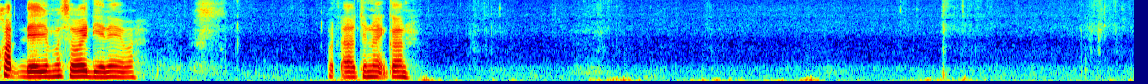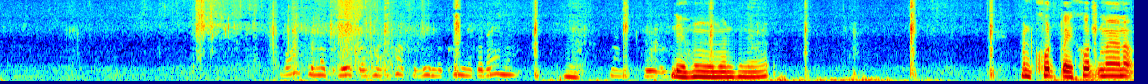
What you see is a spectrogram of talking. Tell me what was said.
ขวัดเดียวจะมาซอยเดียวแน่วะอดเอาจะหน่อยก่อนเดี๋ยวหูมันพี่น้องมันคดไปคดมาเนาะ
